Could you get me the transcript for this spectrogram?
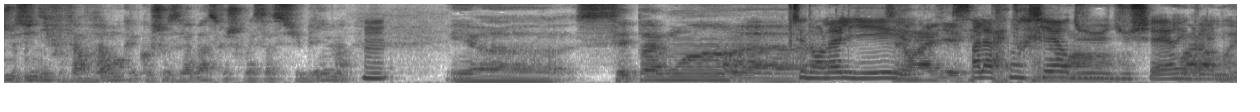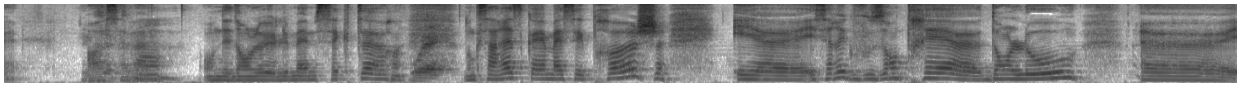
Je me suis dit, il faut faire vraiment quelque chose là-bas parce que je trouvais ça sublime. Mm. Et euh, c'est pas loin. Euh, c'est dans l'Allier. C'est dans l'Allier. À la frontière du, du Cher et de l'Allier. Oh, ça va. On est dans le, même secteur. Ouais. Donc ça reste quand même assez proche. Et, euh, et c'est vrai que vous entrez euh, dans l'eau. Euh,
